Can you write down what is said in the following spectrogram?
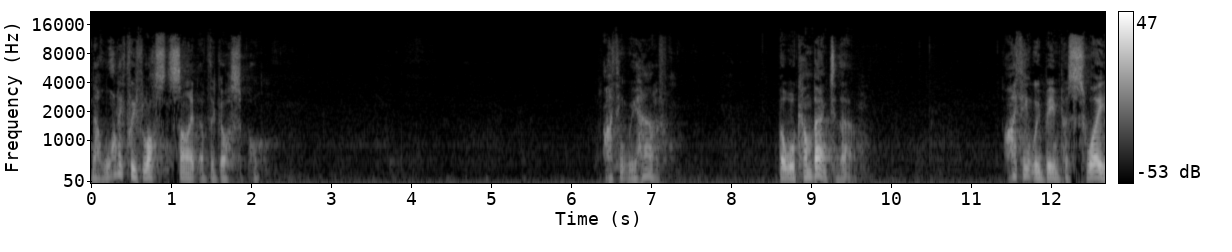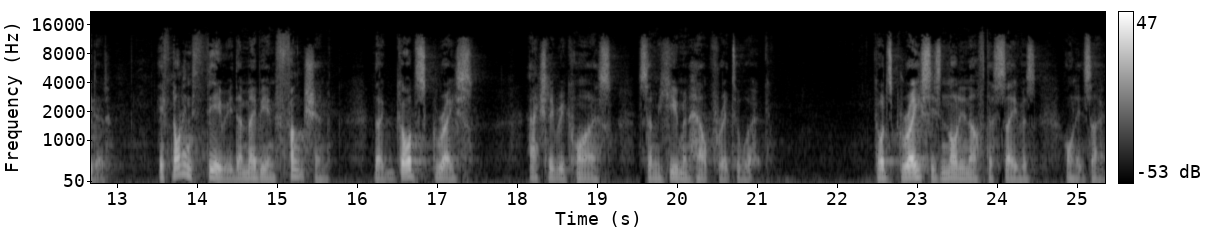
Now, what if we've lost sight of the gospel? I think we have. But we'll come back to that. I think we've been persuaded, if not in theory, then maybe in function, that God's grace actually requires some human help for it to work. God's grace is not enough to save us on its own.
